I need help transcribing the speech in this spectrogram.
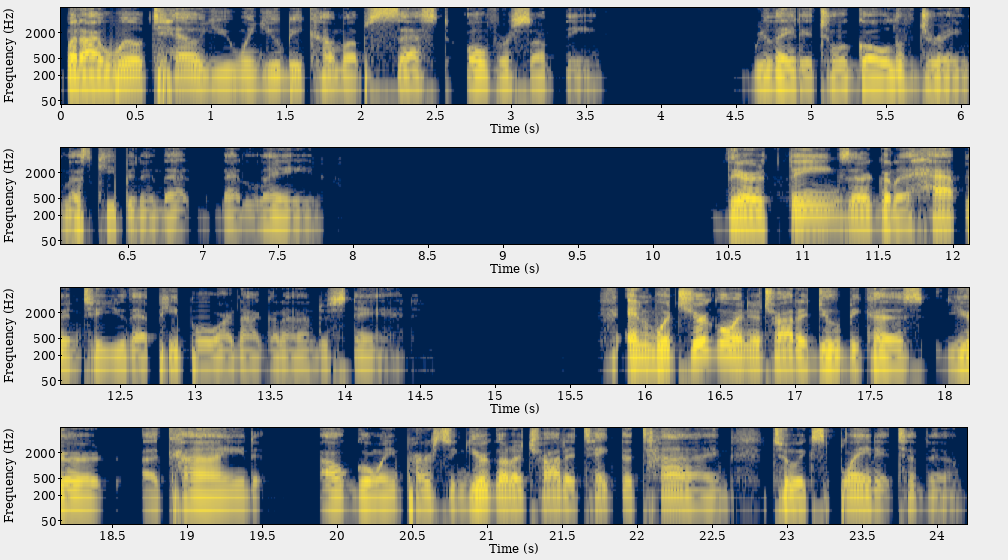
But I will tell you when you become obsessed over something related to a goal of dream, let's keep it in that that lane. There are things that are going to happen to you that people are not going to understand. And what you're going to try to do because you're a kind, outgoing person, you're going to try to take the time to explain it to them.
